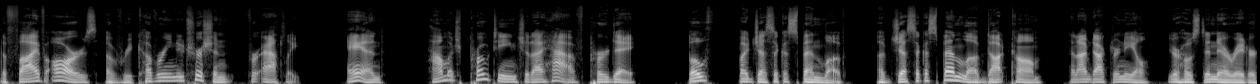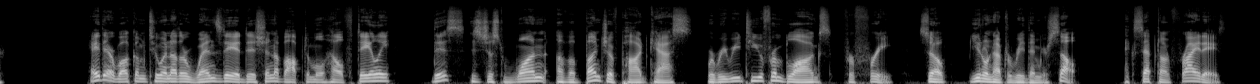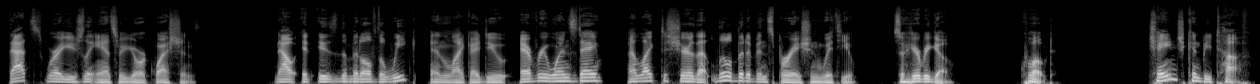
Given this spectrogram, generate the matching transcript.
The Five R's of Recovery Nutrition for Athletes and How Much Protein Should I Have Per Day, both by Jessica Spendlove of jessicaspendlove.com. And I'm Dr. Neal, your host and narrator. Hey there, welcome to another Wednesday edition of Optimal Health Daily. This is just one of a bunch of podcasts where we read to you from blogs for free, so you don't have to read them yourself, except on Fridays. That's where I usually answer your questions. Now, it is the middle of the week, and like I do every Wednesday, I like to share that little bit of inspiration with you. So here we go. Quote Change can be tough,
